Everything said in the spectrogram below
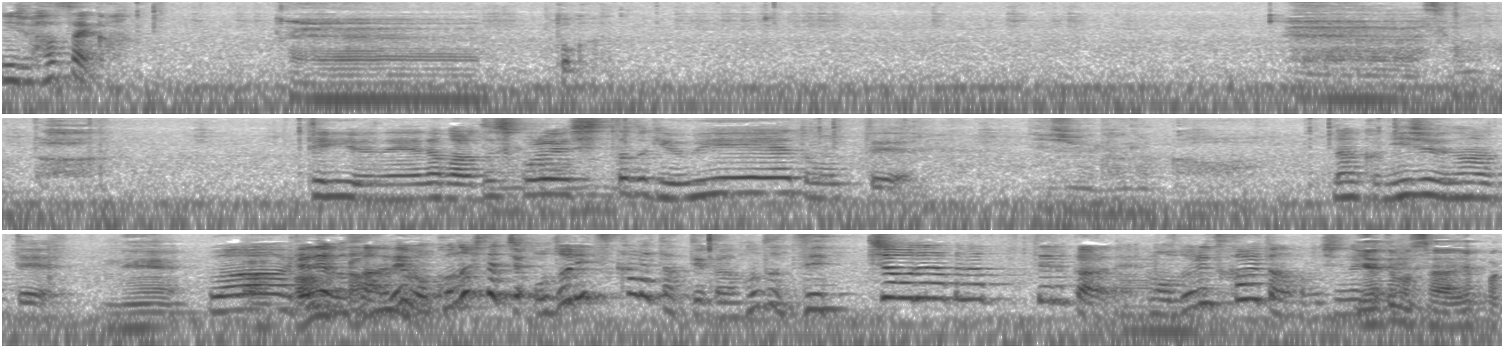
28歳か。っていうね。だから私これ知った時うえーと思って。27か。なんか27って。ね。うわー。あでもさでもこの人たち踊り疲れたっていうか本当絶頂でなくなってるからね、うん。まあ踊り疲れたのかもしれないいやでもさやっぱ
